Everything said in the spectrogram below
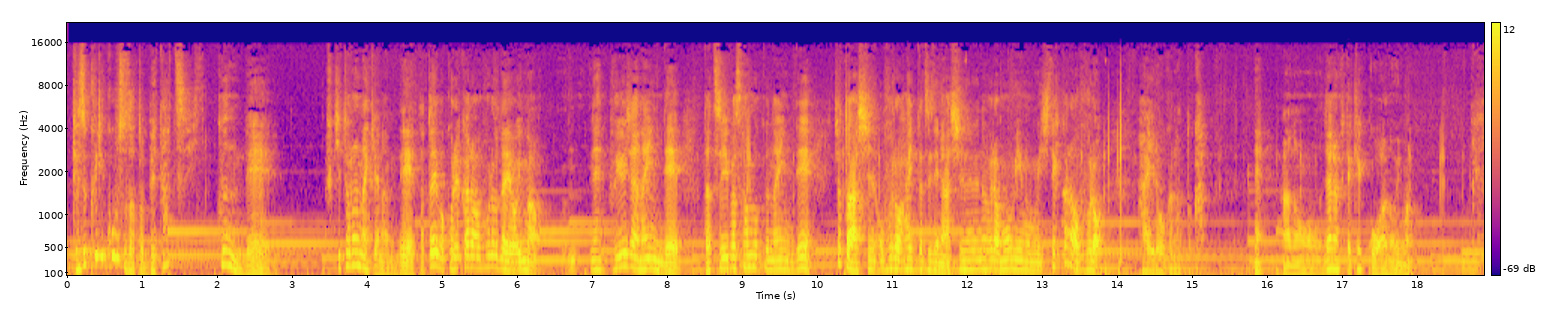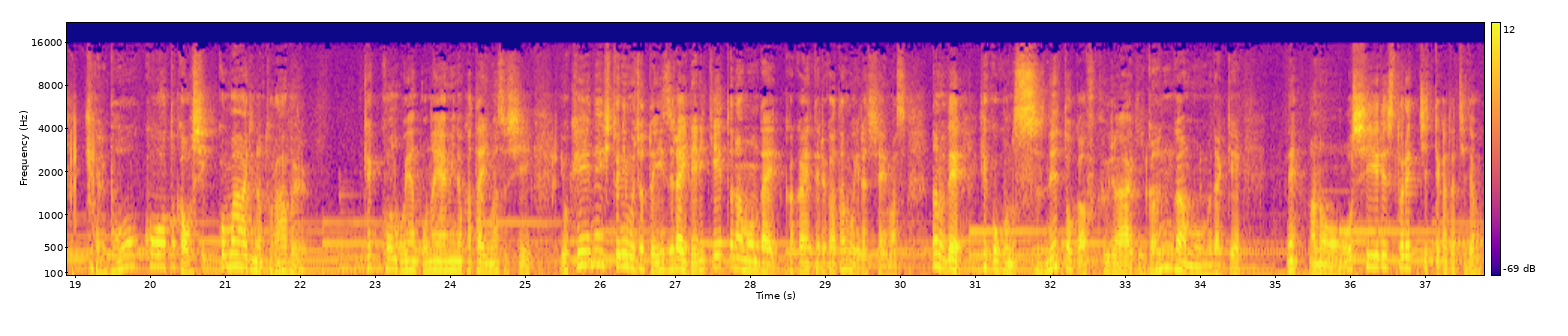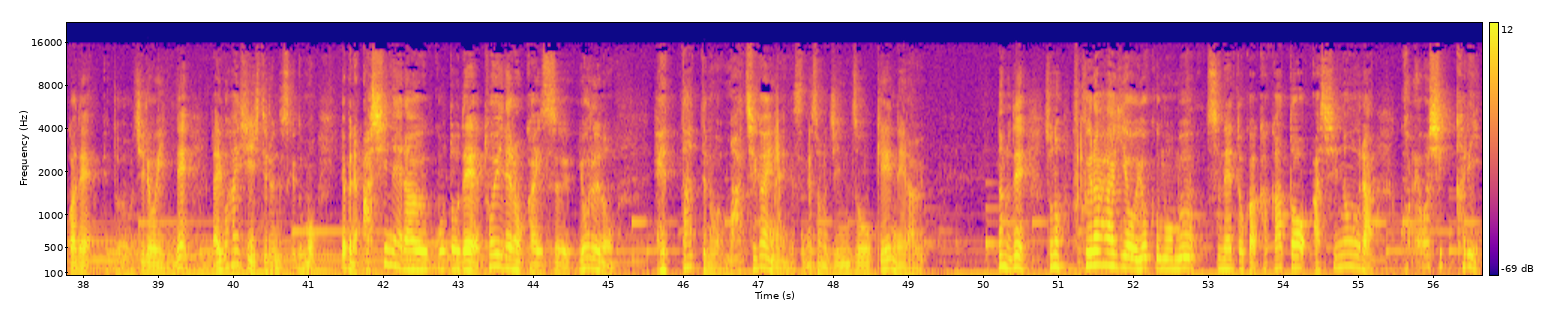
う手作りコースだとベタついくんで拭き取らなきゃなんで例えばこれからお風呂だよ今ね冬じゃないんで脱衣場寒くないんでちょっと足お風呂入ったついでに足の裏もみもみしてからお風呂入ろうかなとか。ねあのじゃなくて結構あの今結構ね膀胱とかおしっこ周りのトラブル結構のおやお悩みの方いますし余計ね人にもちょっと言いづらいデリケートな問題抱えてる方もいらっしゃいます。なので結構このすねとかふくらはぎガンガン揉むだけね、あの押し入れストレッチって形で他で、えっと、治療院でライブ配信してるんですけどもやっぱね足狙うことでトイレの回数夜の減ったってのは間違いないですね。その腎臓系狙う。なのでそのふくらはぎをよく揉むすねとかかかと足の裏これをしっかり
